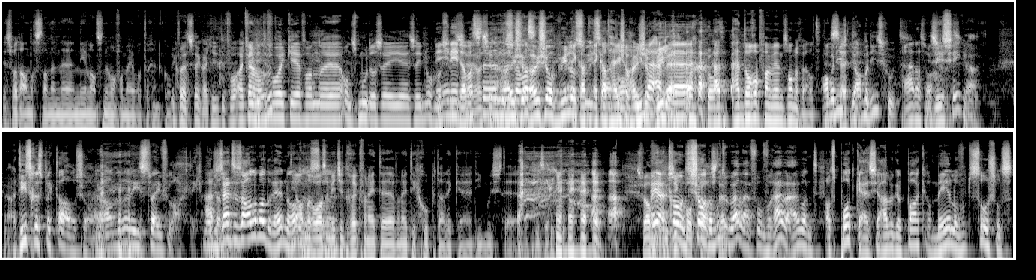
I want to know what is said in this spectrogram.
is wat anders dan een Nederlands nummer van mij wat erin komt. Ik wou het zeggen, had je niet de, voor, had je niet de vorige keer van eh, ons moeder zei, zei nog Nee, eens nee, dat was, eh, Huisje, op wielen ik had, ik. Huisje op Wielen en Wielen. het, dorp van Wim Zonneveld. Oh, maar Dus, die, is, ja, maar die is goed. ja, dat is wel Die is zeker. Ja. Die is respectabel zo. Die andere die is twijfelachtig. Maar Ja, die dat- zetten ze allemaal erin. Hoor. Die andere Dus, was een eh, beetje druk vanuit de, vanuit de groep dat ik eh, die moest eh, kiezen. Het is wel Oh ja, de trouwens, Sean, daar muziekpodcast, moeten we wel even over hebben. Hè? Want als podcast ja, heb ik een paar keer een mail of op de socials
